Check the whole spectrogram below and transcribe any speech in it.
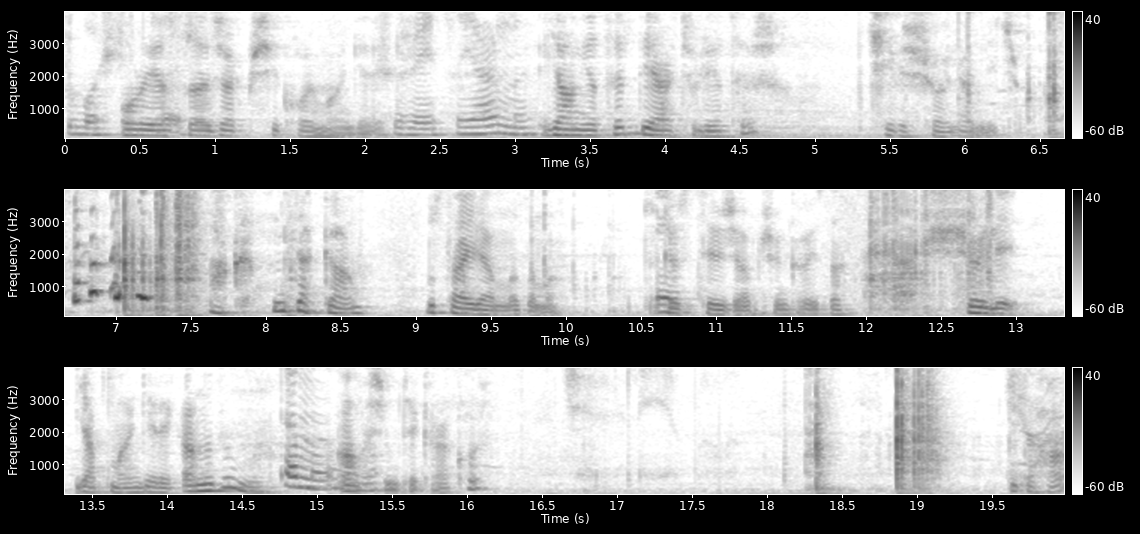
Şu boşluklar. Oraya sığacak bir şey koyman gerek. Şuraya sığar mı? Yan yatır, diğer türlü yatır. Çevir şöyle anneciğim. Bak bir dakika. Bu saylanmaz ama. Evet. Göstereceğim çünkü o yüzden. Şöyle yapman gerek. Anladın mı? Tamam. Al şimdi tekrar koy. Bir daha.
